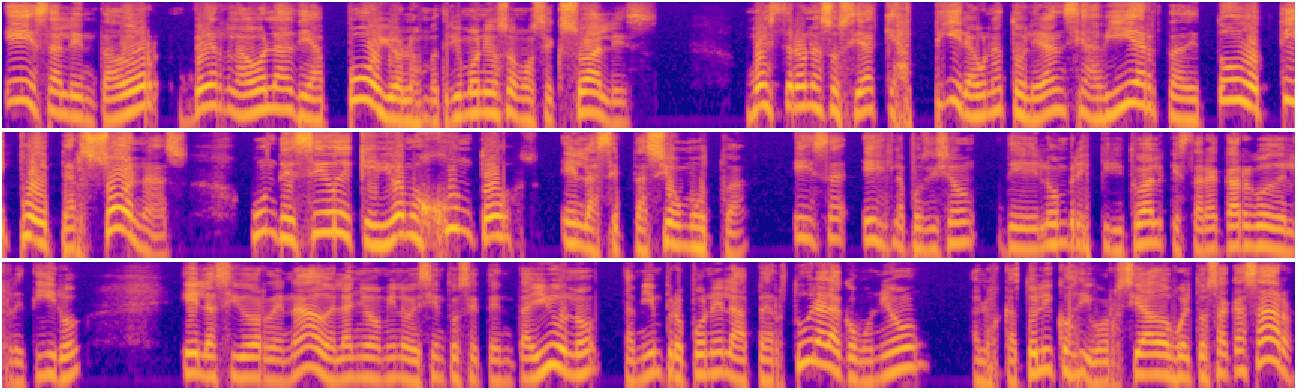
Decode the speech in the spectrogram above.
Es alentador ver la ola de apoyo a los matrimonios homosexuales muestra una sociedad que aspira a una tolerancia abierta de todo tipo de personas, un deseo de que vivamos juntos en la aceptación mutua. Esa es la posición del hombre espiritual que estará a cargo del retiro. Él ha sido ordenado el año 1971. También propone la apertura a la comunión a los católicos divorciados vueltos a casar.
